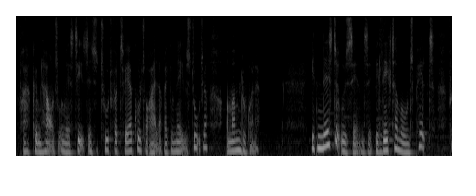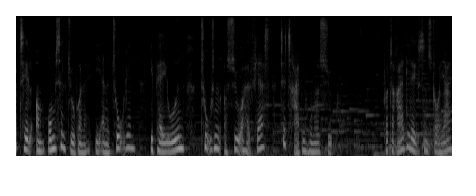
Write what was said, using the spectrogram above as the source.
fra Københavns Universitets Institut for Tværkulturelle og Regionale Studier om mamlukkerne. I den næste udsendelse vil lektor Mogens Pelt fortælle om rumseljukkerne i Anatolien i perioden 1077 til 1307. For tilrettelæggelsen står jeg,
